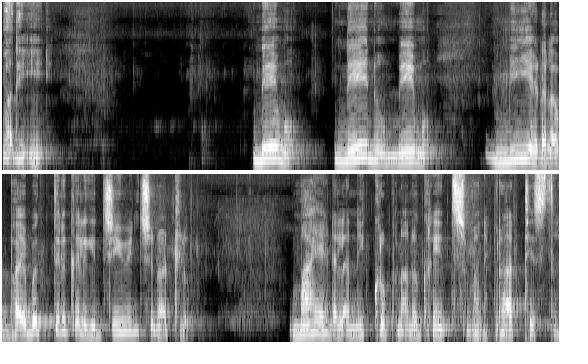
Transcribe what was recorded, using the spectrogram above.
మరి మేము నేను మేము మీ ఎడల భయభక్తులు కలిగి జీవించినట్లు మా ఎడల నీ కృపను అనుగ్రహించమని ప్రార్థిస్తూ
